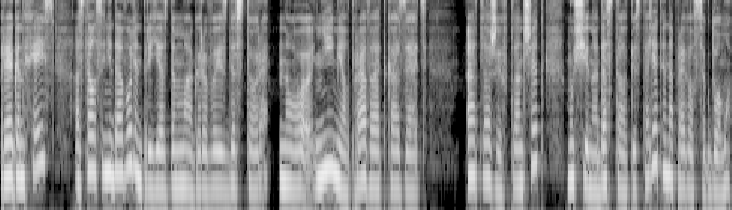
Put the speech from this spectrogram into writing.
Реган Хейс остался недоволен приездом Магарова из Дестора, но не имел права отказать — Отложив планшет, мужчина достал пистолет и направился к дому.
